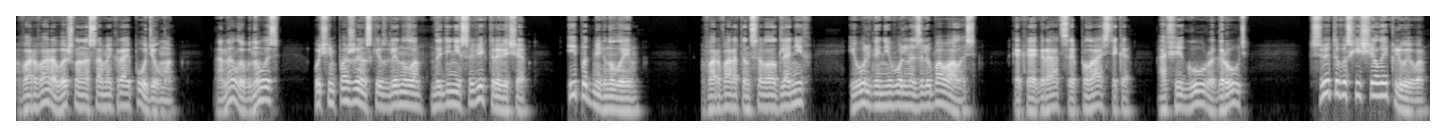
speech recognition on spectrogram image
Варвара вышла на самый край подиума. Она улыбнулась, очень по-женски взглянула на Дениса Викторовича и подмигнула им. Варвара танцевала для них, и Ольга невольно залюбовалась. Какая грация, пластика, а фигура, грудь. Все это восхищало и Клюева.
